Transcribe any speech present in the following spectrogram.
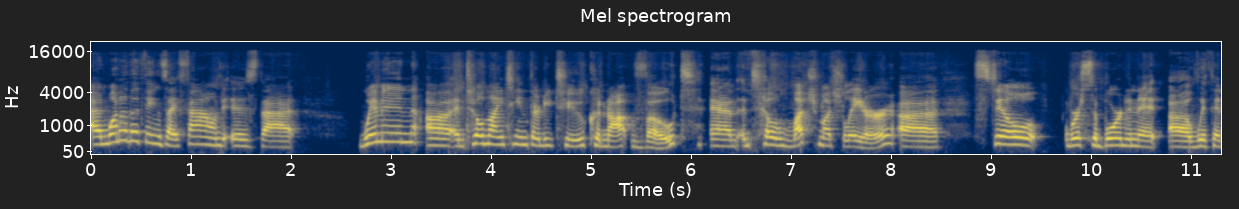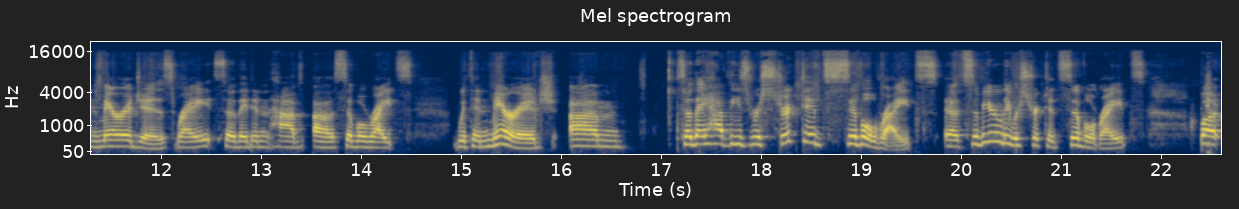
And one of the things I found is that women uh, until 1932 could not vote, and until much, much later, uh, still were subordinate uh, within marriages, right? So they didn't have uh, civil rights within marriage. Um, So they have these restricted civil rights, uh, severely restricted civil rights, but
